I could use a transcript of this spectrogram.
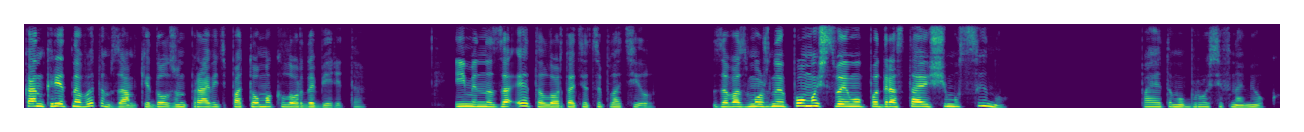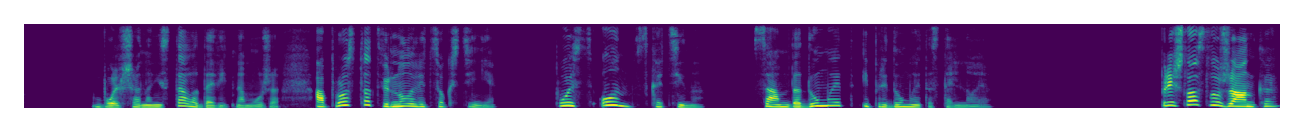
Конкретно в этом замке должен править потомок лорда Берита. Именно за это лорд-отец и платил. За возможную помощь своему подрастающему сыну. Поэтому, бросив намек, больше она не стала давить на мужа, а просто отвернула лицо к стене. Пусть он, скотина, сам додумает и придумает остальное. Пришла служанка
